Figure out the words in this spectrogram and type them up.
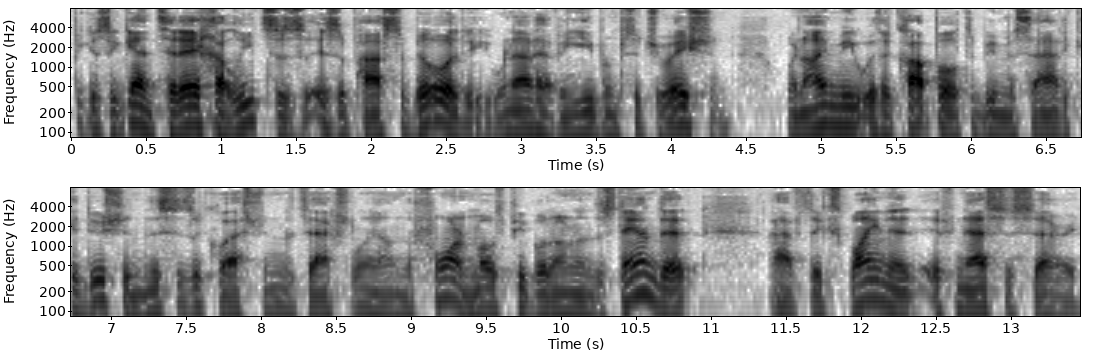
because again, today chalitza is, is, a possibility. We're not having yibum situation. when I meet with a couple to be mesader kiddushin, this is a question that's actually on the form. Most people don't understand it. I have to explain it if necessary.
